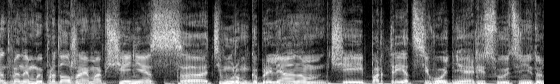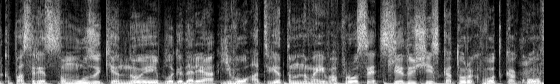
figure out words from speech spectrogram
Джентльмены, мы продолжаем общение с э, Тимуром Габриляном, чей портрет сегодня рисуется не только посредством музыки, но и благодаря его ответам на мои вопросы, следующий из которых вот каков.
